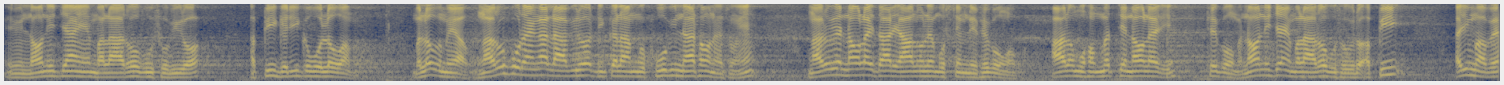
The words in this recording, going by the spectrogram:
ပြီးနောက်နေ့ကျရင်မလာတော့ဘူးဆိုပြီးတော့အပိဂရီကဝလောက်ရမှာမလောက်မရဘူးငါတို့ကိုယ်တိုင်ကလာပြီးတော့ဒီကလာမ်ကိုခိုးပြီးနားထောင်နေဆိုရင်ငါတို့ရဲ့နောက်လိုက်သားတွေအားလုံးလည်းမွတ်စလင်တွေဖြစ်ကုန်မှာပေါ့ အားလုံးမုဟမ္မဒ်တဲ့နောက်လိုက်တွေဖြစ်ကုန်မှာနောက်နေ့ကျရင်မလာတော့ဘူးဆိုပြီးတော့အပိအဲ့ဒီမှာပဲ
